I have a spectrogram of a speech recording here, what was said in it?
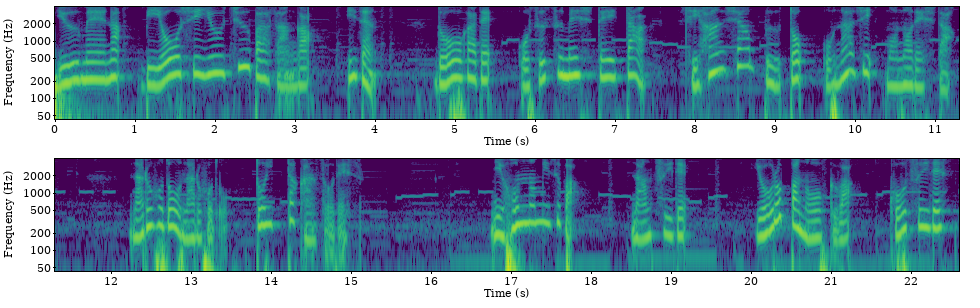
有名な美容師 YouTuber さんが以前動画でおすすめしていた市販シャンプーと同じものでした。なるほどなるほど。といった感想です。日本の水は軟水でヨーロッパの多くは硬水です。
